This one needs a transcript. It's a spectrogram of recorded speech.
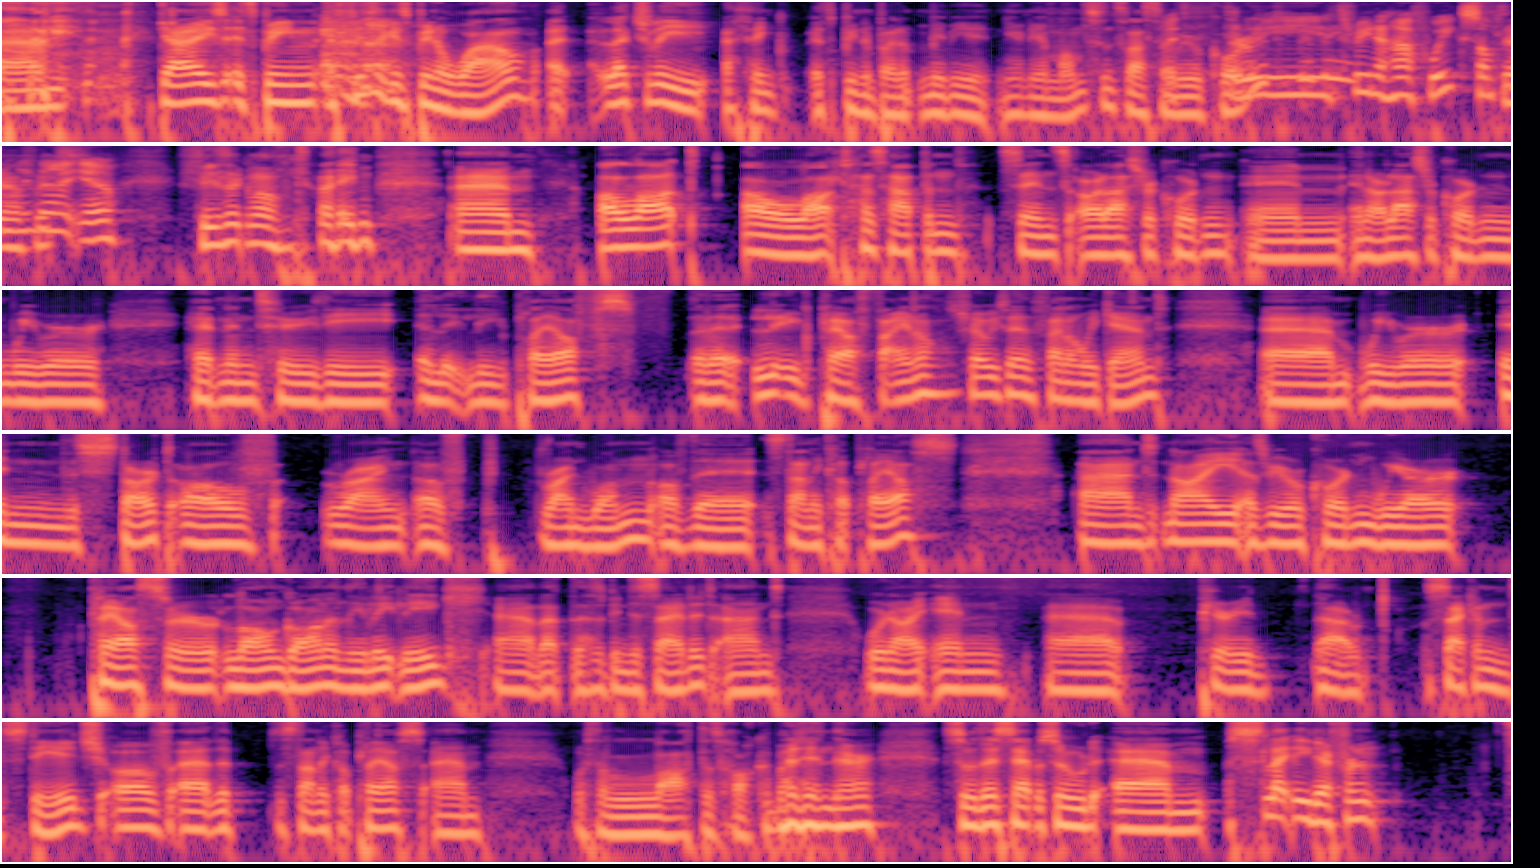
um, guys, it's been. It feels like it's been a while. I, literally, I think it's been about maybe nearly a month since the last time we recorded. Three, three and a half weeks, something like and a that. Yeah. Feels like a long time. Um, a lot, a lot has happened since our last recording. Um, in our last recording, we were heading into the Elite League playoffs, uh, Elite League playoff final, shall we say, the final weekend. Um, we were in the start of round of round one of the Stanley Cup playoffs, and now as we're recording, we are playoffs are long gone in the Elite League. Uh, that has been decided, and we're now in uh, period uh, second stage of uh, the, the Stanley Cup playoffs. Um, with a lot to talk about in there. So this episode, um, slightly different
